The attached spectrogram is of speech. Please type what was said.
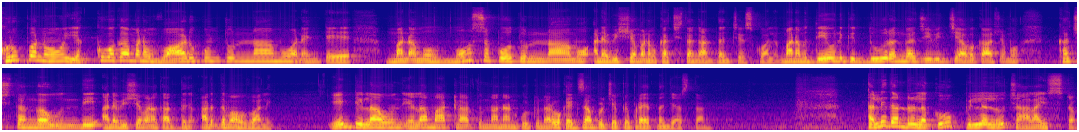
కృపను ఎక్కువగా మనం వాడుకుంటున్నాము అని అంటే మనము మోసపోతున్నాము అనే విషయం మనం ఖచ్చితంగా అర్థం చేసుకోవాలి. మనము దేవునికి దూరంగా జీవించే అవకాశము ఖచ్చితంగా ఉంది అనే విషయం మనకు అర్థం అర్థం అవ్వాలి. ఏంటి ఇలా ఉంది ఎలా మాట్లాడుతున్నాను అనుకుంటున్నారు? ఒక ఎగ్జాంపుల్ చెప్పే ప్రయత్నం చేస్తాను. తల్లిదండ్రులకు పిల్లలు చాలా ఇష్టం.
